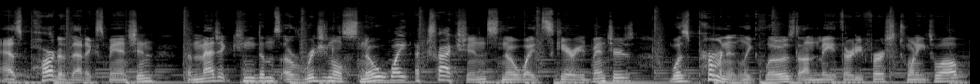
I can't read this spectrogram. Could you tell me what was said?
As part of that expansion, the Magic Kingdom's original Snow White attraction, Snow White's Scary Adventures, was permanently closed on May 31, 2012,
